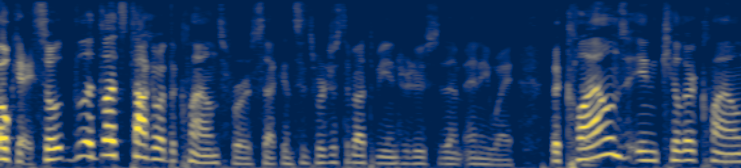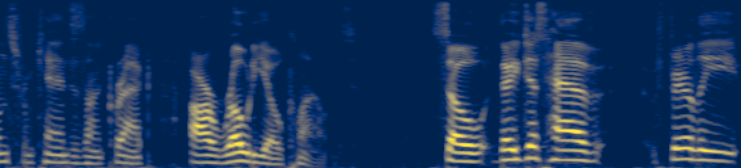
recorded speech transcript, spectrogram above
Okay, so let, us talk about the clowns for a second, since we're just about to be introduced to them anyway. The clowns in Killer Clowns from Kansas on Crack are rodeo clowns. So they just have fairly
